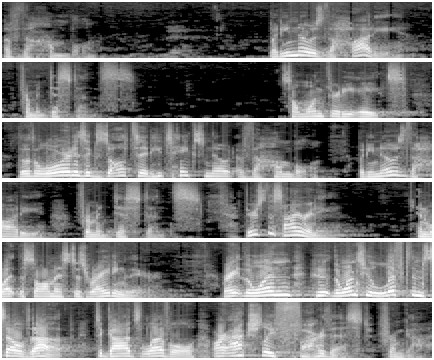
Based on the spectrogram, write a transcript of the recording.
of the humble but he knows the haughty from a distance. Psalm 138 Though the Lord is exalted, he takes note of the humble, but he knows the haughty from a distance. There's this irony in what the psalmist is writing there. Right? The, one who, the ones who lift themselves up to God's level are actually farthest from God.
